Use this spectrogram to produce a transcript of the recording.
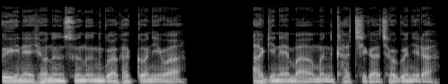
의인의 혀는 순 은과 같거니와 악인의 마음은 가치가 적으니라.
